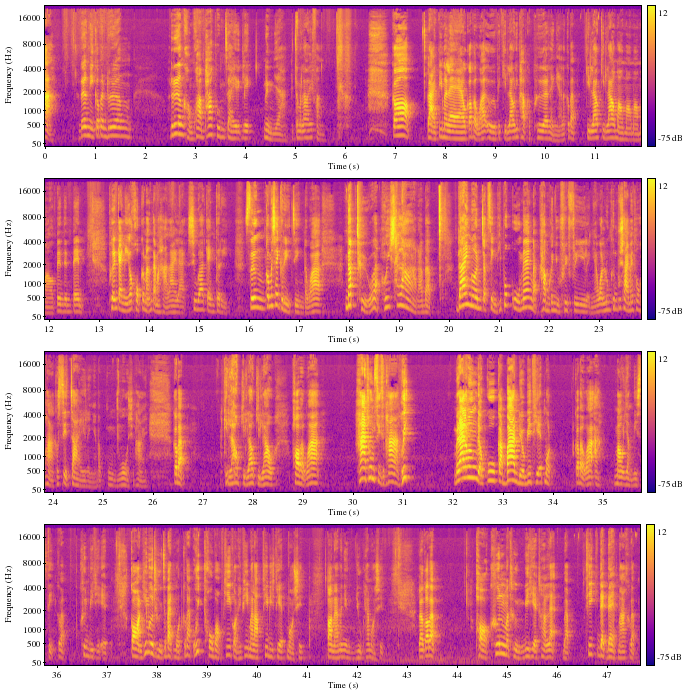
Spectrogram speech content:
อะเรื่องนี้ก็เป็นเรื่องเรื่องของความภาคภูมิใจเล็กๆหนึ่งอย่างที่จะมาเล่าให้ฟัง ก็หลายปีมาแล้วก็แบบว่าเออไปกินเหล้าที่ผับกับเพื่อนอะไรเงี้ยแล้วก็แบบกินเหล้ากินเหล้าเมาเมาเมาเมาเต้นเต้นเต้นเพื่อนแก๊งนี้ก็คบกันมาตั้งแต่มหาลัยแล้วชื่อว่าแก๊งกะหรี่ซึ่งก็ไม่ใช่กะหรี่จริง แต่ว่านับถือว่าแบบเฮ้ยฉลาดอะแบบ ได้เงินจากสิ่งที่พวกกูแม่งแบบทำกันอยู่ฟรีๆอะไรเงี้ยวันรุ่งขึ้นผู้ชายไม่โทรหาก็เสียใจอะไรเงี้ยแบบโง่ชิบหาย ก็แบบกินเหล้ากินเหล้ากินเหล้าพอแบบว่า ห้าทุ่มสี่สิบห้าเฮ้ยไม่ได้แล้วมึงเดี๋ยวกูกลับบ้านเดี๋ยว BTS หมด ก็แบบว่าอะเมาอย่างมีสติก็แบบขึ้น BTS ก่อนที่มือถือจะแบตหมดก็แบบอุ้ยโทรบอกพี่ก่อนให้พี่มารับที่ BTS หมอชิด ตอนนั้นมันยังอยู่แค่หมอชิด แล้วก็แบบพอขึ้นมาถึง BTS เท่านั้นแหละ แบบที่แดกๆมาคือแบบ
